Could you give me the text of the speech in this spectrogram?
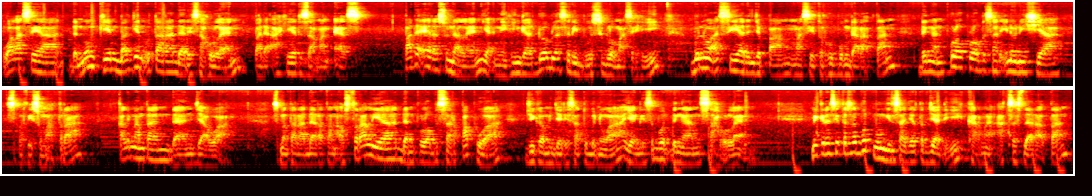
Wallacea, dan mungkin bagian utara dari Sahulen pada akhir zaman es. Pada era Sundaland, yakni hingga 12.000 sebelum Masehi, benua Asia dan Jepang masih terhubung daratan dengan pulau-pulau besar Indonesia seperti Sumatera, Kalimantan, dan Jawa. Sementara daratan Australia dan pulau besar Papua juga menjadi satu benua yang disebut dengan Sahulen. Migrasi tersebut mungkin saja terjadi karena akses daratan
